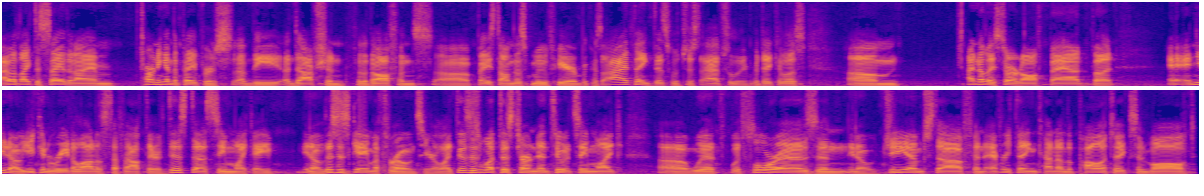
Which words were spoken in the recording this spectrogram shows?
I would like to say that I am turning in the papers of the adoption for the Dolphins uh, based on this move here because I think this was just absolutely ridiculous. Um, I know they started off bad, but and, and, you know you can read a lot of stuff out there. This does seem like a you know this is Game of Thrones here. Like this is what this turned into. It seemed like uh, with with Flores and you know GM stuff and everything, kind of the politics involved.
